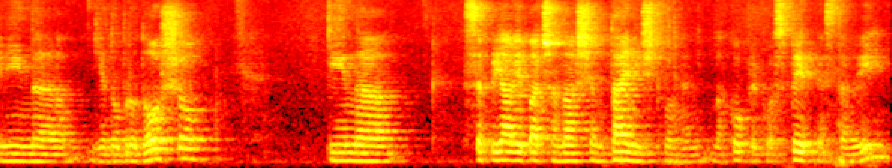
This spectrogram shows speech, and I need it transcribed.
In uh, je dobrodošel. In uh, se prijavi pač na našem tajništvu, ne? lahko preko spletne strani,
